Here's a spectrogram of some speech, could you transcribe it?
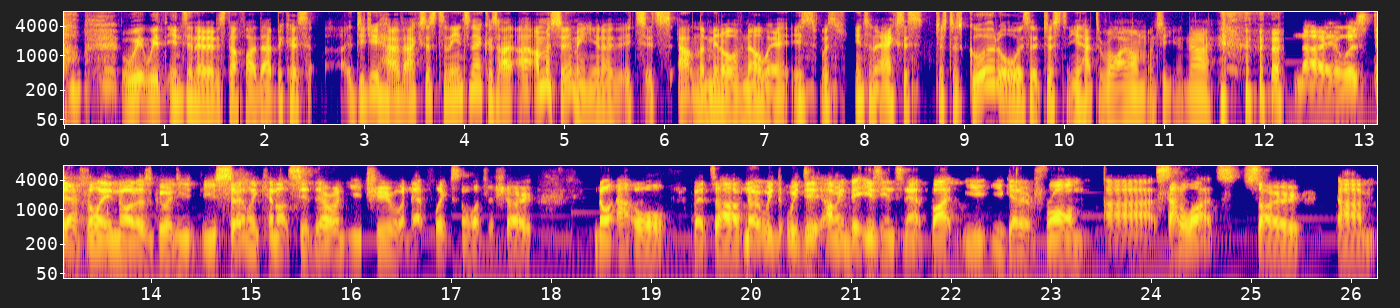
with, with, internet and stuff like that because uh, did you have access to the internet? Because I, am assuming you know it's it's out in the middle of nowhere. Is was internet access just as good or was it just you had to rely on once you no. No it was definitely not as good. You, you certainly cannot sit there on youtube or netflix and watch a show. Not at all but uh, no we, we did i mean there is internet but you, you get it from uh, satellites so um,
